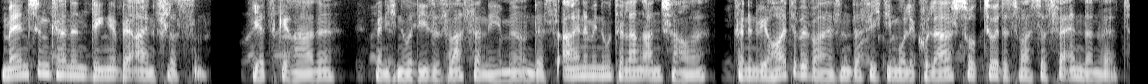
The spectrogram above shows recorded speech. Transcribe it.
Menschen können Dinge beeinflussen. Jetzt gerade, wenn ich nur dieses Wasser nehme und es eine Minute lang anschaue, können wir heute beweisen, dass sich die Molekularstruktur des Wassers verändern wird.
